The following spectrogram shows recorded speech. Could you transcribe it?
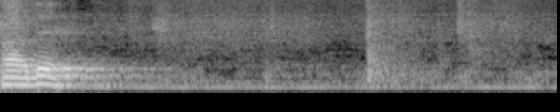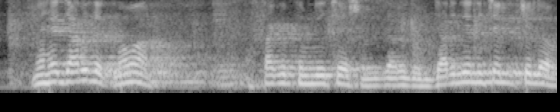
হ্যাঁ দে। না হ্যাঁ ঝাড়ু দেখ মামা। সাকিব তুমি নিচে আসুন ঝাড়ু দিয়ে নিচে চলে যাব।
